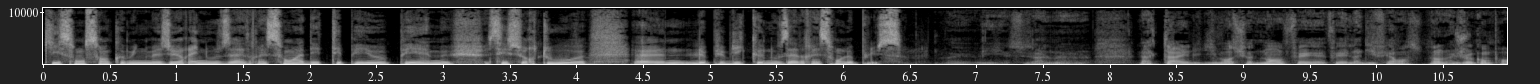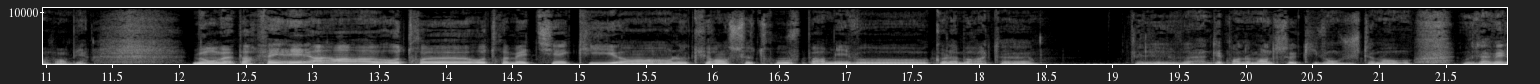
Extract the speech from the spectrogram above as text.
qui sont sans commune mesure et nous adressons à des TPE, PME. C'est surtout le public que nous adressons le plus. Oui, la taille du dimensionnement fait, fait la différence. Non, mais je comprends bien. Bon, bah, parfait. Et un, autre autre métier qui, en, l'occurrence, se trouve parmi vos collaborateurs indépendamment de ceux qui vont justement, vous avez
